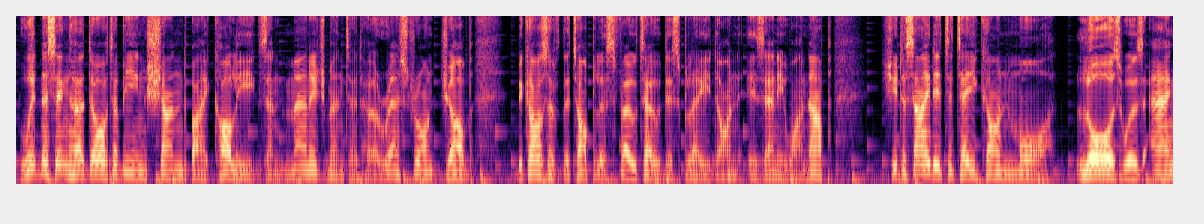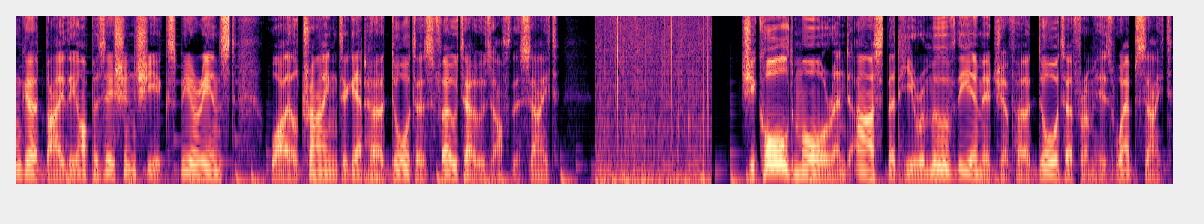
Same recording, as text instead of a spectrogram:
Witnessing her daughter being shunned by colleagues and management at her restaurant job because of the topless photo displayed on Is Anyone Up, she decided to take on Moore. Laws was angered by the opposition she experienced while trying to get her daughter's photos off the site. She called Moore and asked that he remove the image of her daughter from his website.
